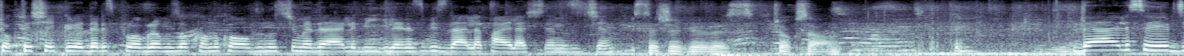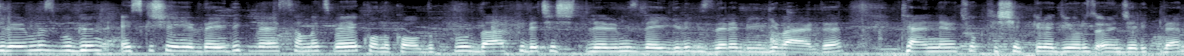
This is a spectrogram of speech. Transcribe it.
Çok teşekkür ederiz programımıza konuk olduğunuz için ve değerli bilgilerinizi bizlerle paylaştığınız için. Biz teşekkür ederiz. Çok sağ olun. Değerli seyircilerimiz bugün Eskişehir'deydik ve Samet Bey'e konuk olduk. Burada pide çeşitlerimizle ilgili bizlere bilgi verdi. Kendilerine çok teşekkür ediyoruz öncelikle.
